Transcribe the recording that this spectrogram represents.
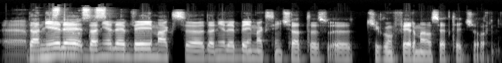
Eh, Daniele, Daniele, Baymax, Daniele, Baymax, in chat uh, ci confermano sette giorni.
